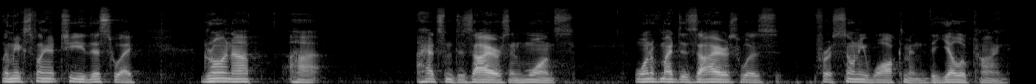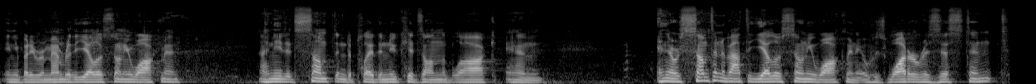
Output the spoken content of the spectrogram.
Let me explain it to you this way. Growing up, uh, I had some desires and wants. One of my desires was for a Sony Walkman, the yellow kind. Anybody remember the yellow Sony Walkman? I needed something to play the new kids on the block, and, and there was something about the yellow Sony Walkman. It was water resistant,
